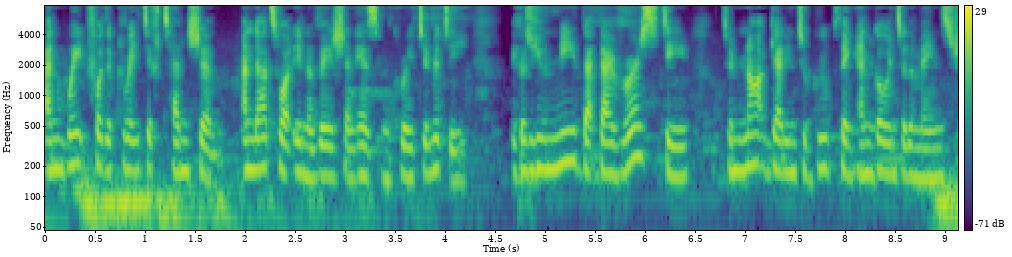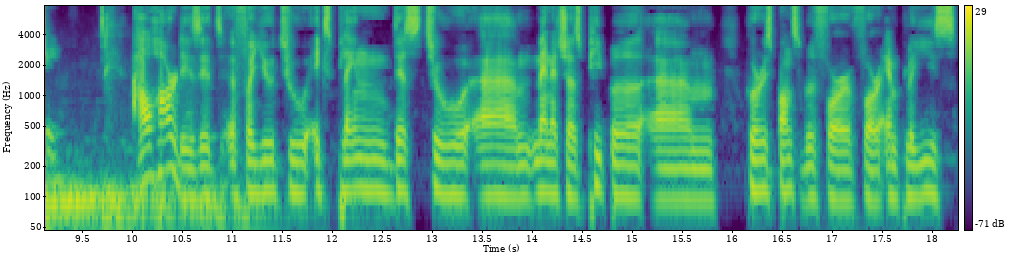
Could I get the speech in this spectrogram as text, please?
and wait for the creative tension. And that's what innovation is in creativity, because you need that diversity to not get into groupthink and go into the mainstream. How hard is it uh, for you to explain this to um, managers, people um, who are responsible for for employees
